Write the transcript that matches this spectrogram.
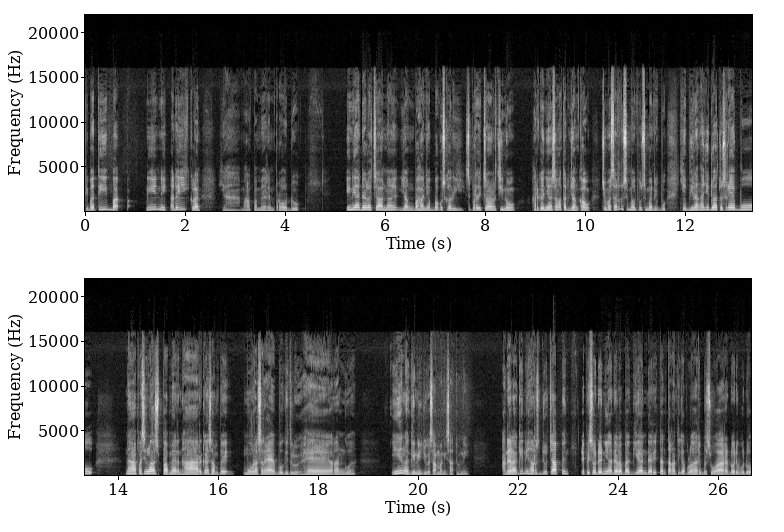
Tiba-tiba ini ada iklan. Ya malah pameran produk. Ini adalah celana yang bahannya bagus sekali. Seperti celana chino. Harganya sangat terjangkau. Cuma 159 ribu. Ya bilang aja 200 ribu. Nah apa sih lo harus pamerin harga sampai murah seribu gitu loh. Heran gue. Ini lagi nih juga sama nih satu nih. Ada lagi nih harus diucapin. Episode ini adalah bagian dari tantangan 30 hari bersuara 2022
